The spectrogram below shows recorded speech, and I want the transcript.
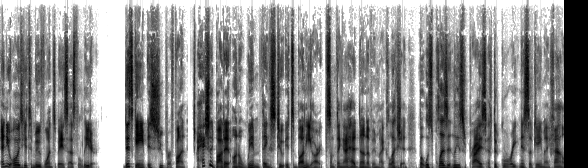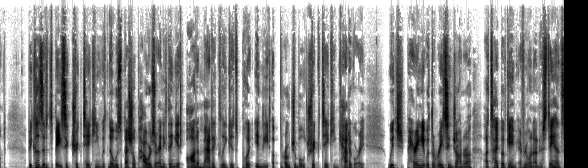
and you always get to move one space as the leader. This game is super fun. I actually bought it on a whim thanks to its bunny art, something I had none of in my collection, but was pleasantly surprised at the greatness of game I found. Because of its basic trick taking with no special powers or anything, it automatically gets put in the approachable trick taking category, which, pairing it with the racing genre, a type of game everyone understands,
